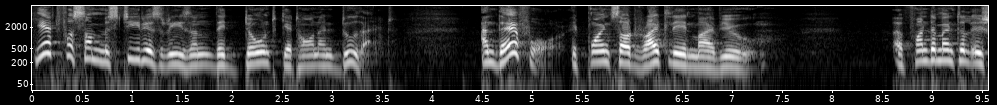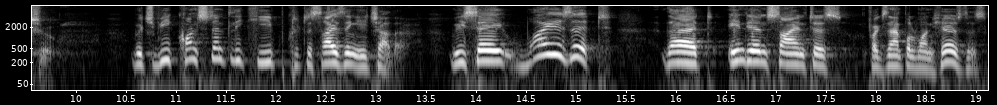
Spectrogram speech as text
Yet, for some mysterious reason, they don't get on and do that. And therefore, it points out rightly, in my view, a fundamental issue which we constantly keep criticizing each other. We say, why is it that Indian scientists, for example, one hears this,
